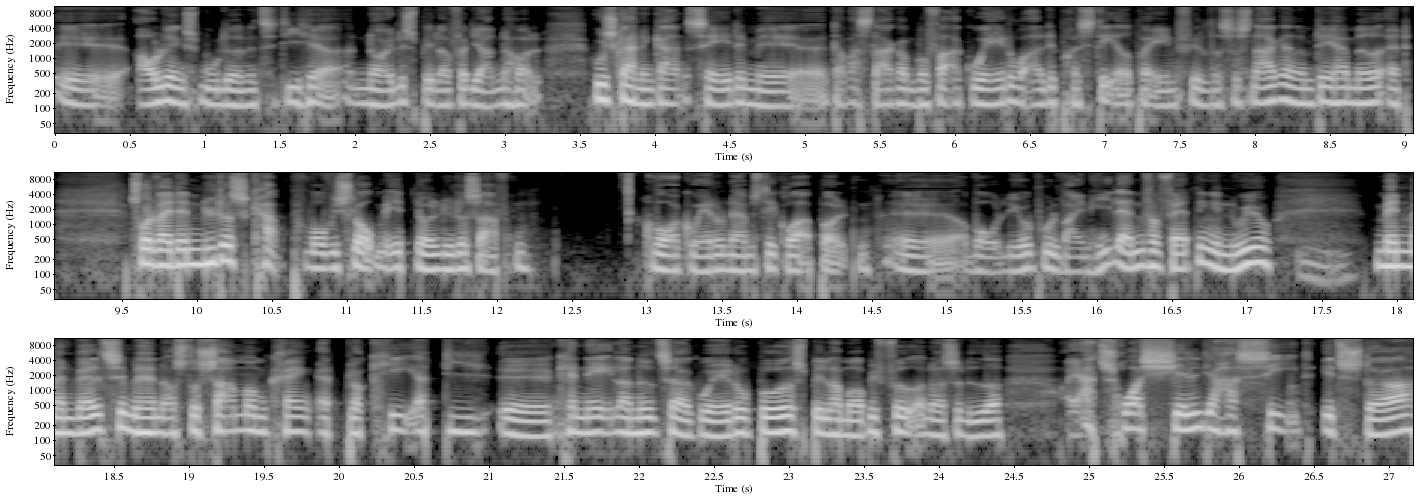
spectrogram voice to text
øh, afleveringsmulighederne til de her nøglespillere for de andre hold. Husker han engang sagde det med, øh, der var snak om, hvorfor Aguero aldrig præsterede på Anfield, og så snakkede han om det her med, at jeg tror det var i den nytårskamp, hvor vi slår dem 1-0 nytårsaften, hvor Aguero nærmest ikke rør bolden, øh, og hvor Liverpool var i en helt anden forfatning end nu jo. Mm men man valgte simpelthen at stå sammen omkring at blokere de øh, kanaler ned til Aguero, både at spille ham op i fødderne og så. Og jeg tror sjældent, jeg har set et større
